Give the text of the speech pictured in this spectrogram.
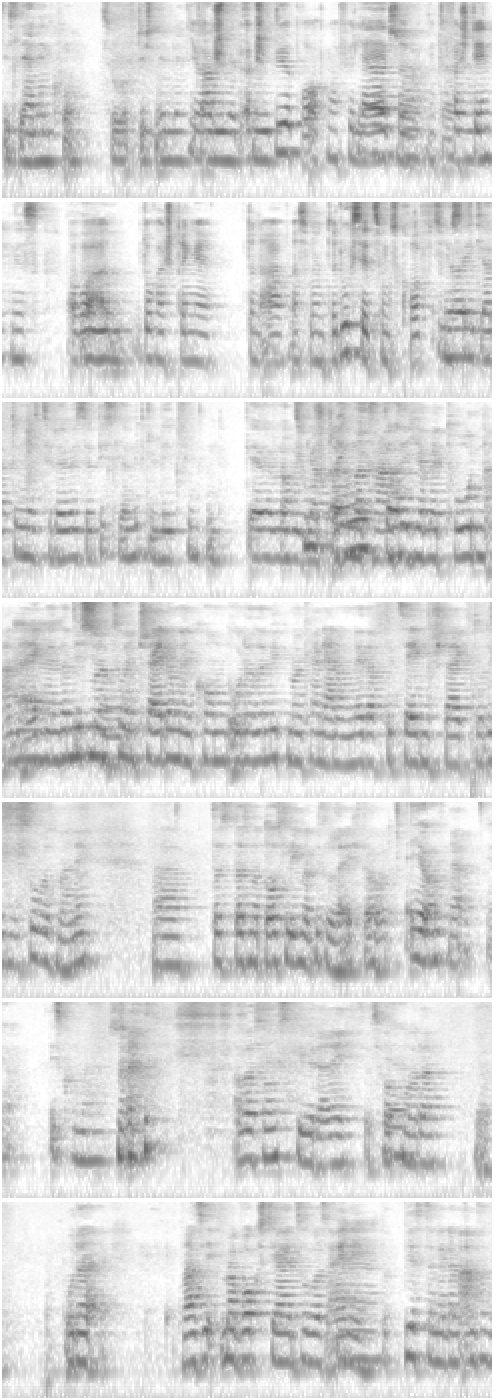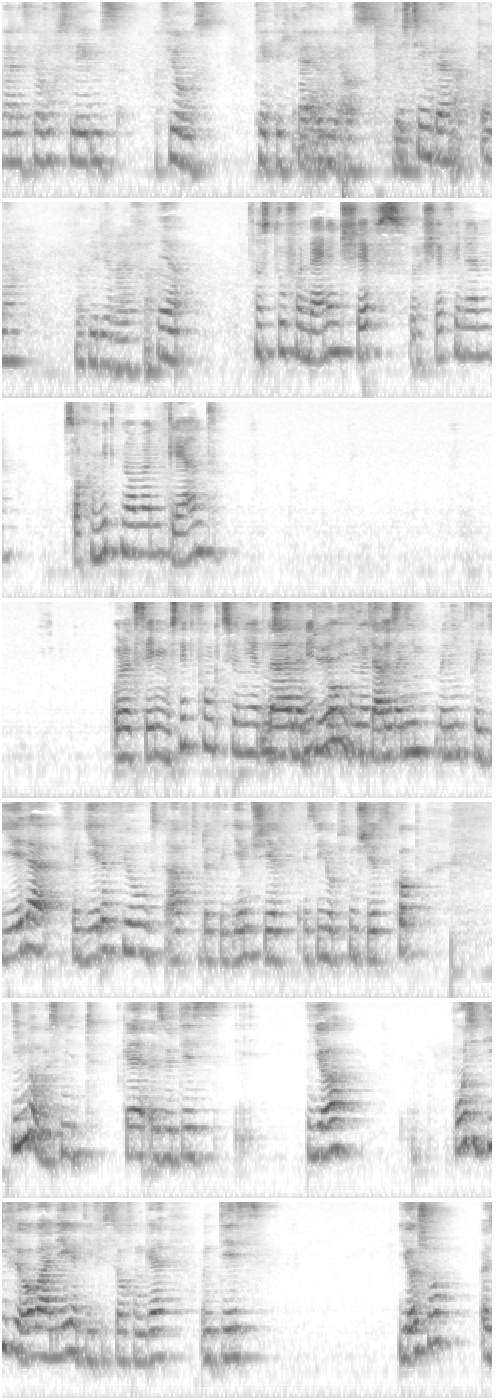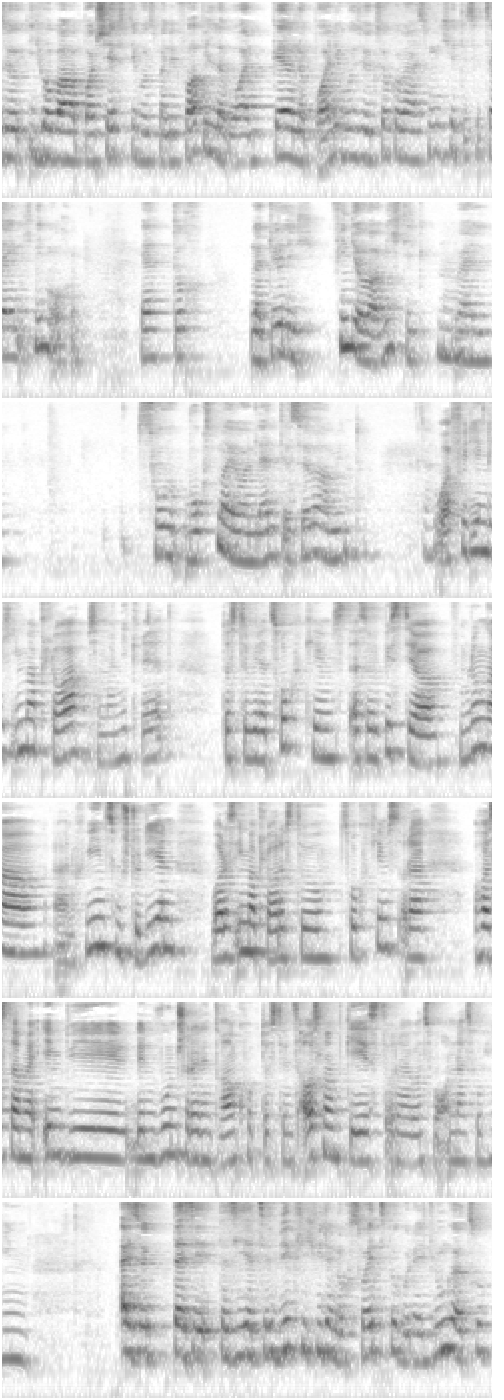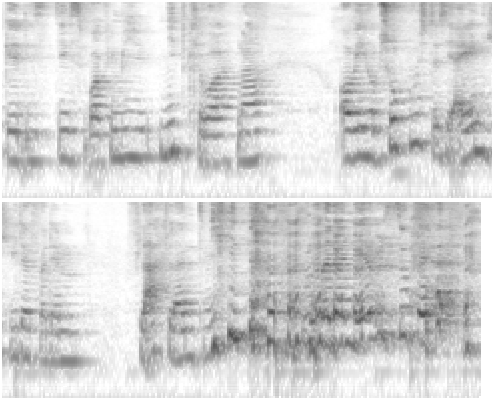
das lernen kann, so auf die Schnelle. Ja, ein, ein Gespür braucht man für Leute ja, und Verständnis, aber mhm. doch eine strenge dann auch also unter Durchsetzungskraft. Ja, ich glaube, du musst ja teilweise ein bisschen einen Mittelweg finden. Wenn man zu glaub, streng also man kann sich ja Methoden aneignen, damit man zu Entscheidungen kommt oder damit man, keine Ahnung, nicht auf die Zägen steigt oder irgendwie sowas meine ich. Äh, dass, dass man das Leben ein bisschen leichter hat. Ja, ja. ja. Das kann man auch. Aber sonst gebe ich dir recht. Das hat Ja. man oder, ja. oder quasi, man wächst ja in sowas ein. Mhm. Du wirst ja nicht am Anfang deines Berufslebens Führungstätigkeit Ja. irgendwie ausführen. Das stimmt, ja. Ja. Genau. Man wird ja reifer. Ja. Hast du von deinen Chefs oder Chefinnen Sachen mitgenommen, gelernt? Oder gesehen, was nicht funktioniert, was Nein, du nicht natürlich. machen Ich glaube, möchtest? man nimmt, man nimmt von, jeder, von jeder Führungskraft oder von jedem Chef, also ich habe es nur Chefs gehabt, immer was mit. Gell? Also das, ja, positive, aber auch negative Sachen. Gell? Und das, ja schon. Also ich habe auch ein paar Chefs, die was meine Vorbilder waren. Gell? Und ein paar, die was ich gesagt habe, also mich hätte das jetzt eigentlich nie machen. Gell? Doch, natürlich. Finde ich aber auch wichtig, weil so wächst man ja und lernt ja selber auch mit. War für dich eigentlich immer klar, das haben wir nie geredet, dass du wieder zurückkommst? Also du bist ja vom Lungau äh, nach Wien zum Studieren. War das immer klar, dass du zurückkommst? Oder hast du einmal irgendwie den Wunsch oder den Traum gehabt, dass du ins Ausland gehst oder ganz woanders wohin? Also, dass ich, dass ich jetzt wirklich wieder nach Salzburg oder in Lungau zurückgehe, das, das war für mich nicht klar. Nein. Aber ich habe schon gewusst, dass ich eigentlich wieder von dem Flachland Wien und von der Nebelsuppe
